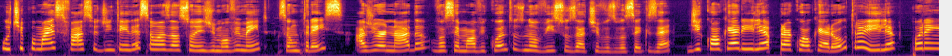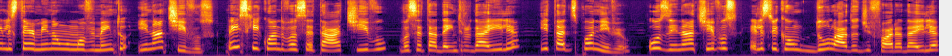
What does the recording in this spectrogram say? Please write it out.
O tipo mais fácil de entender são as ações de movimento, que são três. A jornada, você move quantos noviços ativos você quiser, de qualquer ilha para qualquer outra ilha, porém eles terminam o movimento inativos. Pense que quando você está ativo, você está dentro da ilha e está disponível. Os inativos, eles ficam do lado de fora da ilha,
